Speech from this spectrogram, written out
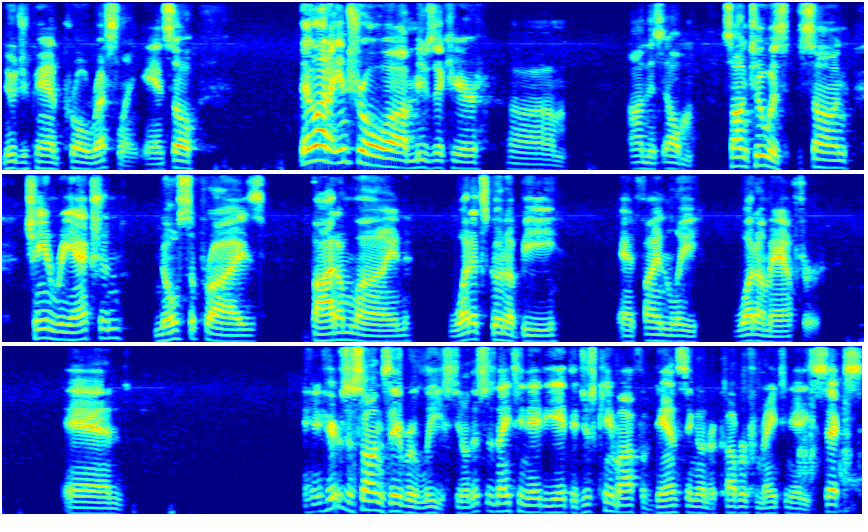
New Japan Pro Wrestling. And so they had a lot of intro uh, music here um, on this album. Song two was song Chain Reaction, No Surprise, Bottom Line, What It's Gonna Be, and finally What I'm After. And here's the songs they released. You know, this is 1988. They just came off of Dancing Undercover from 1986.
